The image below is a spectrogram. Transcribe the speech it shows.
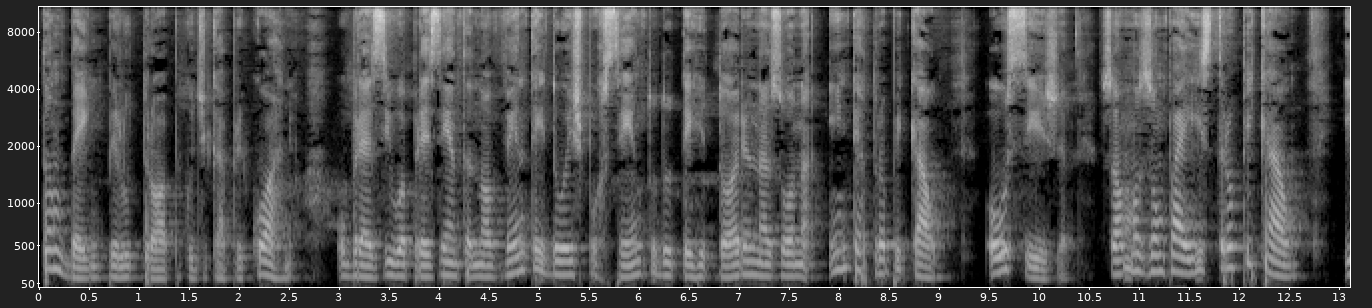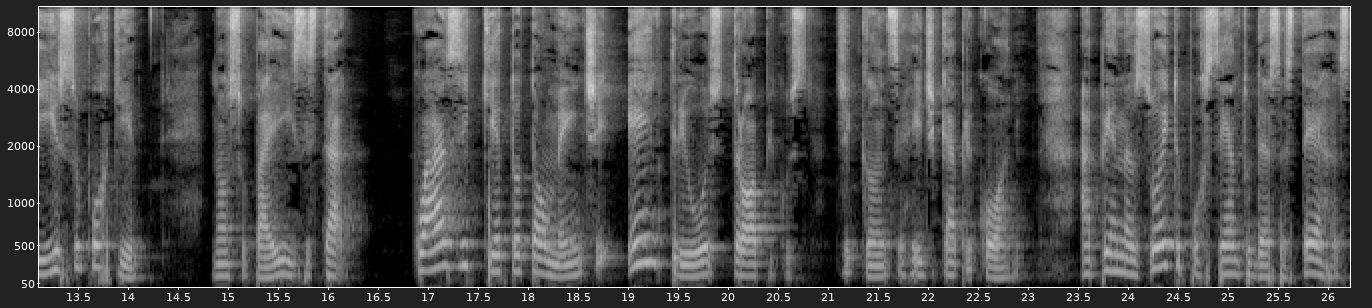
também pelo Trópico de Capricórnio, o Brasil apresenta 92% do território na zona intertropical, ou seja, somos um país tropical. E isso porque nosso país está quase que totalmente entre os trópicos de Câncer e de Capricórnio. Apenas 8% dessas terras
